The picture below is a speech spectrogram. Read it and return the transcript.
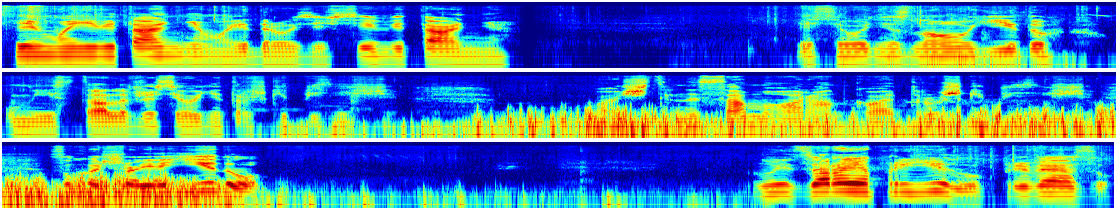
Всім мої вітання, мої друзі, всім вітання. Я сьогодні знову їду у місто, але вже сьогодні трошки пізніше. Бачите, не з самого ранку, а трошки пізніше. Слухай, що я їду? Ну і зараз я приїду, привезу.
